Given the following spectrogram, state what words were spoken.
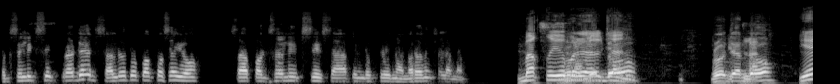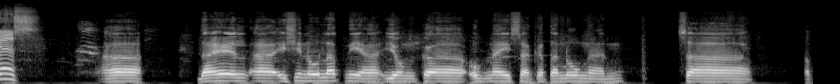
pagsaliksik, brother. Saludo pa ko sa iyo sa pagsaliksik sa ating doktrina. Maraming salamat. Back to you, Bro Brother. Jando, Bro Jando, Yes. ah, dahil ah, isinulat niya yung kaugnay sa katanungan sa uh,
